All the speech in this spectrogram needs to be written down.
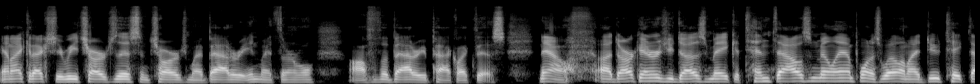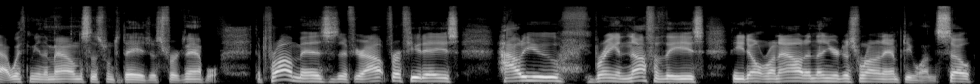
and I could actually recharge this and charge my battery in my thermal off of a battery pack like this. Now, uh, Dark Energy does make a 10,000 milliamp one as well, and I do take that with me in the mountains. This one today is just for example. The problem is, is if you're out for a few days, how do you bring enough of these that you don't run out and then you're just running empty ones. So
